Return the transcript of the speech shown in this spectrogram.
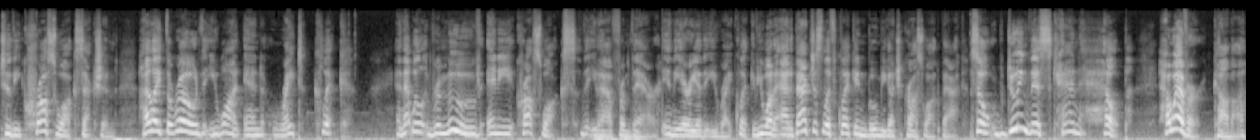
to the crosswalk section, highlight the road that you want and right click. And that will remove any crosswalks that you have from there in the area that you right click. If you want to add it back, just lift click and boom, you got your crosswalk back. So doing this can help. However, comma.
